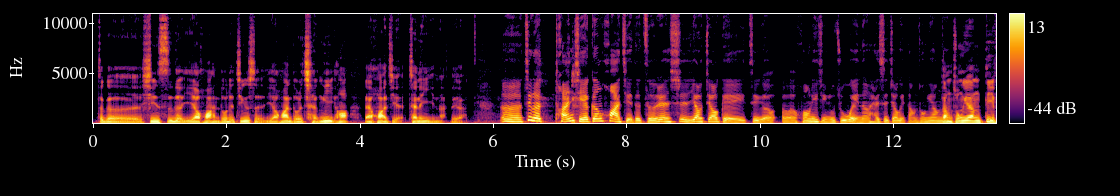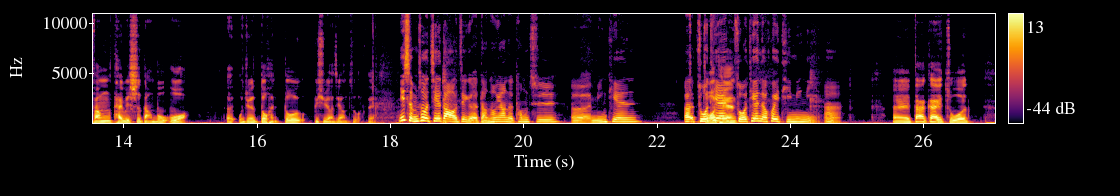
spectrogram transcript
这个心思的，也要花很多的精神，也要花很多的诚意哈，来化解才能赢了，对吧？呃，这个团结跟化解的责任是要交给这个呃黄吕锦如主委呢，还是交给党中央呢？党中央、地方、台北市党部，我呃，我觉得都很都必须要这样做。对，你什么时候接到这个党中央的通知？呃，明天，呃，昨天，昨天，的会提名你，嗯，呃，大概昨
